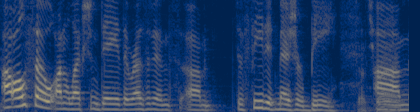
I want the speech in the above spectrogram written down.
Uh, also on election day, the residents um, defeated Measure B. That's right. Um,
